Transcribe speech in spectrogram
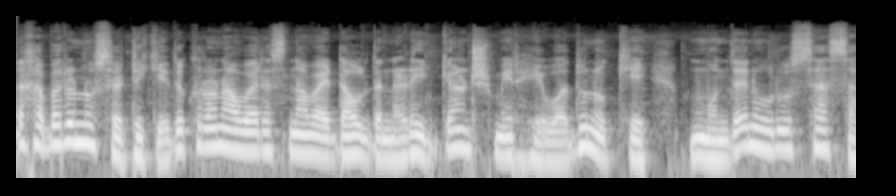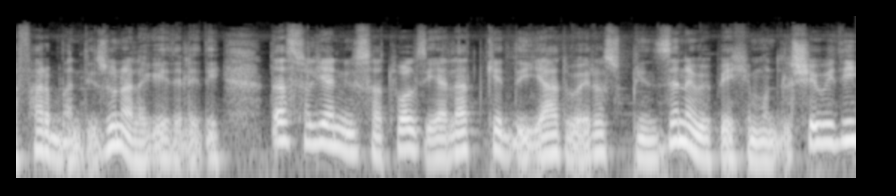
د خبرونو سرټکی د کرونا وایرس نوی ډول د نړۍ ګڼ شمیر هیوادونو کې موندنه وروسته سفر بندیزونه لګیدل دي د استرالیا نیو ساوث ویلز ایالت کې د یاد وایرس 15 نوې پیښې موندل شوې دي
